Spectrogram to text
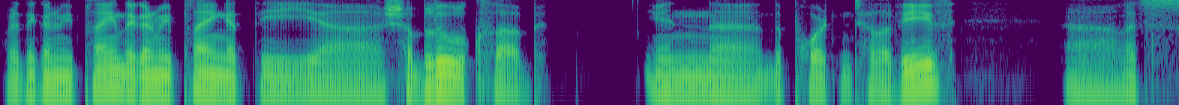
where are they going to be playing? They're going to be playing at the uh, Shablul Club in uh, the port in Tel Aviv. Uh, let's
